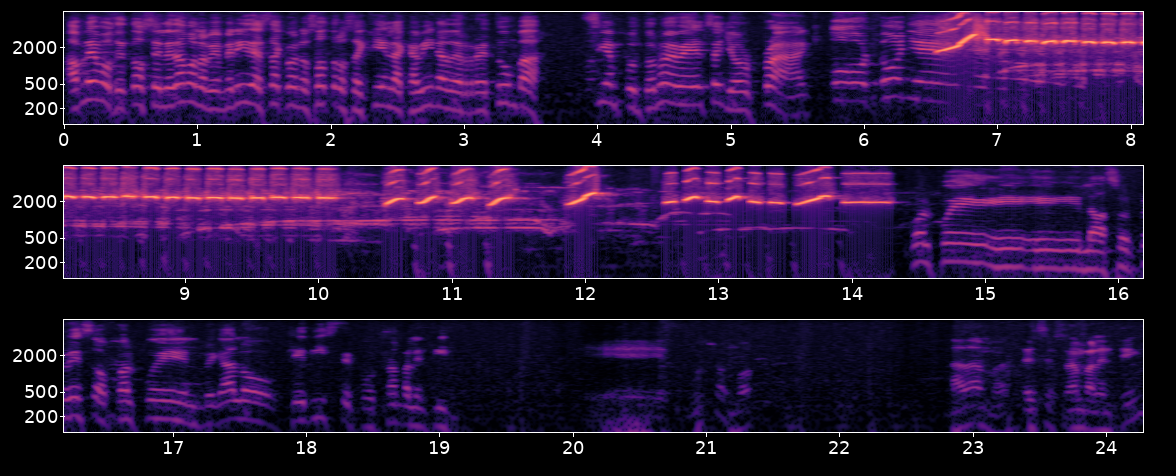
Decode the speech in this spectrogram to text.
hablemos entonces, le damos la bienvenida, está con nosotros aquí en la cabina de Retumba 100.9 el señor Frank Ordóñez. ¿Cuál fue eh, eh, la sorpresa o cuál fue el regalo que diste por San Valentín? Eh, mucho amor. Nada más. ¿Ese es San Valentín?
